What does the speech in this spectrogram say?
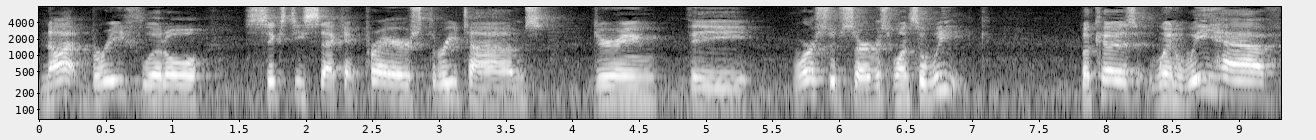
not brief little 60 second prayers three times during the worship service once a week. Because when we have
